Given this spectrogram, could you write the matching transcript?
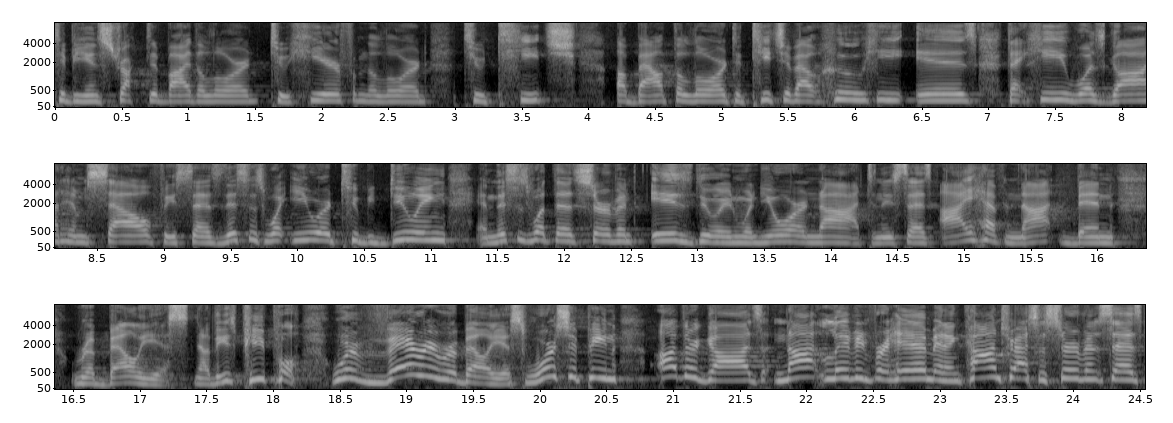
to be instructed by the Lord, to hear from the Lord, to teach about the Lord, to teach about who He is, that He was God Himself. He says, This is what you are to be doing, and this is what the servant is doing when you're not. And He says, I have not been rebellious. Now, these people were very rebellious, worshiping other gods, not living for Him. And in contrast, the servant says,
